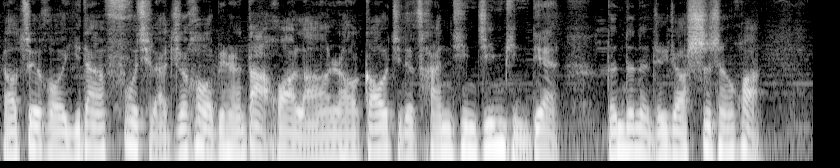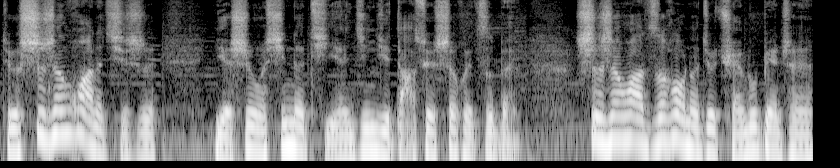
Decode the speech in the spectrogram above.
然后最后一旦富起来之后变成大画廊，然后高级的餐厅、精品店等等等，这个叫市生化。这个市生化呢，其实也是用新的体验经济打碎社会资本。市生化之后呢，就全部变成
